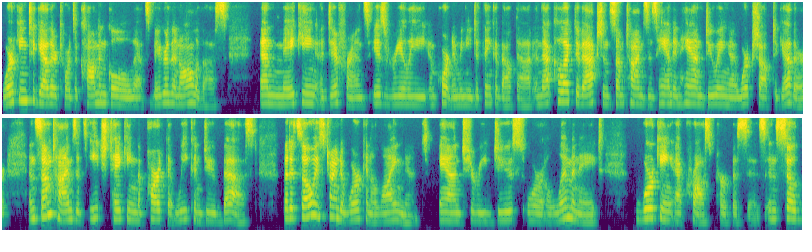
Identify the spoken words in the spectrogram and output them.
working together towards a common goal that's bigger than all of us, and making a difference is really important and we need to think about that and that collective action sometimes is hand in hand doing a workshop together and sometimes it's each taking the part that we can do best but it's always trying to work in alignment and to reduce or eliminate working at cross purposes and so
